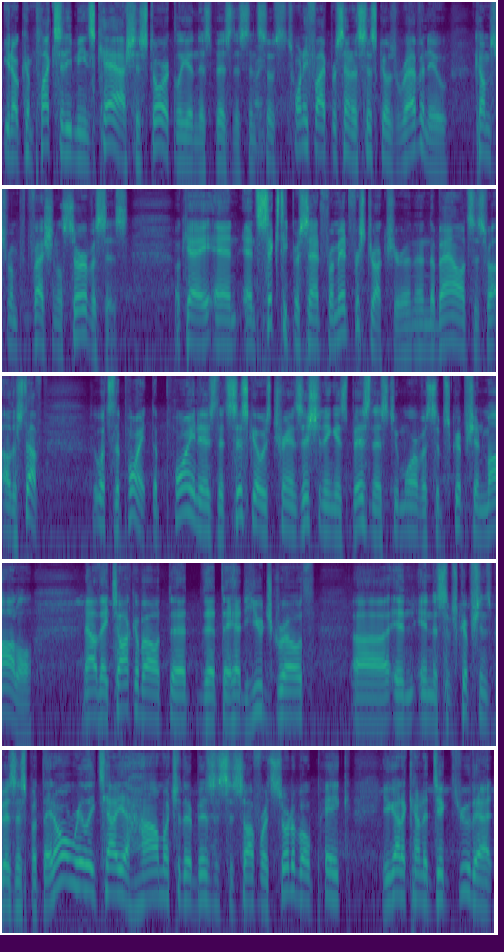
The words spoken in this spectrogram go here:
you know, complexity means cash historically in this business, and right. so 25% of Cisco's revenue comes from professional services, okay, and, and 60% from infrastructure, and then the balance is for other stuff. So What's the point? The point is that Cisco is transitioning its business to more of a subscription model. Now they talk about that, that they had huge growth uh, in, in the subscriptions business, but they don't really tell you how much of their business is software. It's sort of opaque. You got to kind of dig through that,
